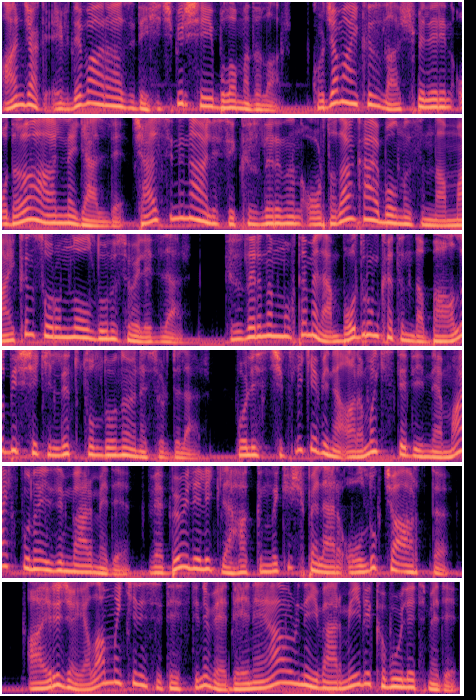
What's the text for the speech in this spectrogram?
Ancak evde ve arazide hiçbir şey bulamadılar. Koca Mike kızla şüphelerin odağı haline geldi. Chelsea'nin ailesi kızlarının ortadan kaybolmasından Mike'ın sorumlu olduğunu söylediler. Kızlarının muhtemelen bodrum katında bağlı bir şekilde tutulduğunu öne sürdüler. Polis çiftlik evini aramak istediğinde Mike buna izin vermedi ve böylelikle hakkındaki şüpheler oldukça arttı. Ayrıca yalan makinesi testini ve DNA örneği vermeyi de kabul etmedi.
